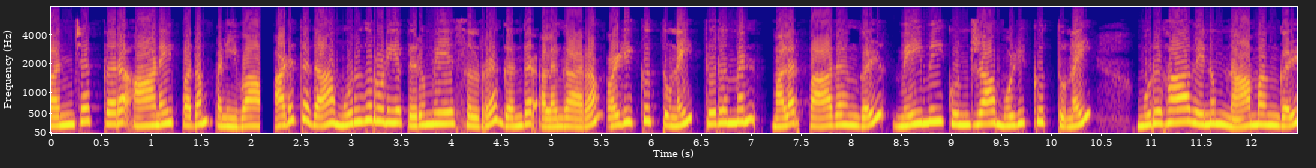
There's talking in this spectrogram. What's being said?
பஞ்சக்கர ஆணை பதம் பணிவாம். அடுத்ததா முருகருடைய பெருமையை சொல்ற கந்தர் அலங்காரம். வழிக்கு துணை திருமன் மலர் பாதங்கள். மெய்மை குன்றா மொழிக்கு துணை முருகாவெனும் நாமங்கள்.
